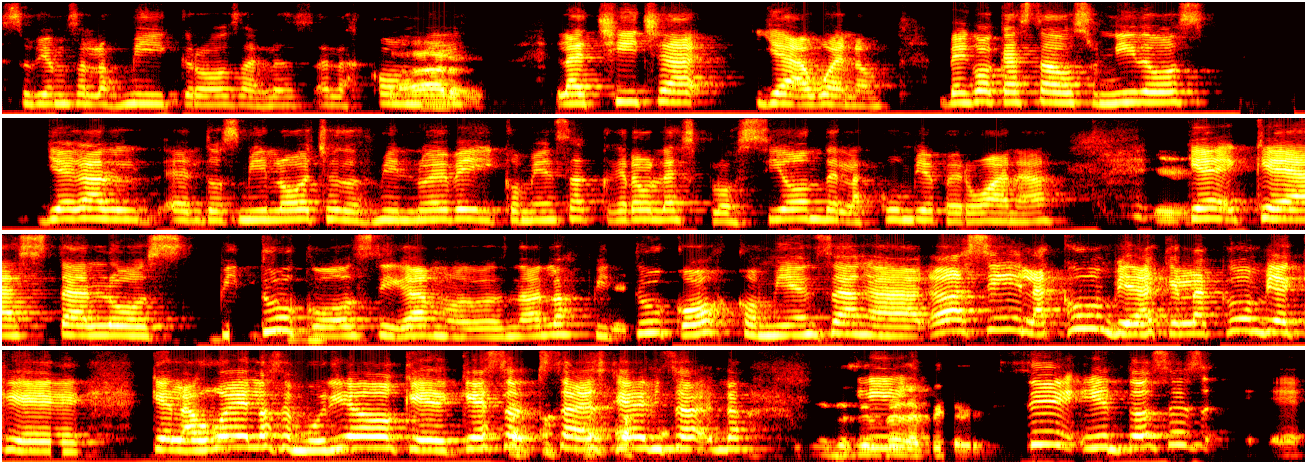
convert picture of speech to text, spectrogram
subíamos a los micros, a, las, a las combis. Claro la chicha, ya, bueno, vengo acá a Estados Unidos, llega el, 2008, 2009 y comienza, creo, la explosión de la cumbia peruana, que, que, hasta los pitucos, digamos, ¿no? Los pitucos comienzan a, ah, sí, la cumbia, que la cumbia, que, que el abuelo se murió, que, que eso, sabes, que... No. Y, sí, y entonces, eh,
